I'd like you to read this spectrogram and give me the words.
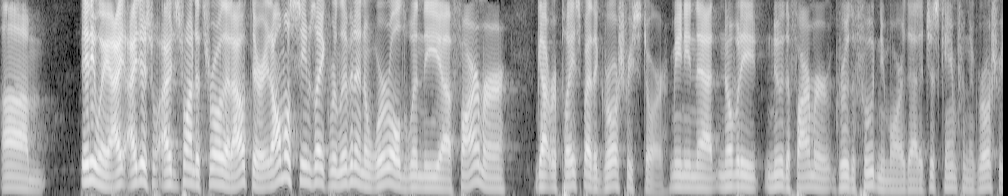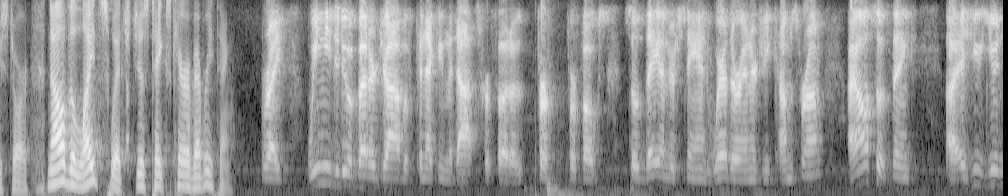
um, anyway, I, I just I just wanted to throw that out there. It almost seems like we're living in a world when the uh, farmer got replaced by the grocery store, meaning that nobody knew the farmer grew the food anymore, that it just came from the grocery store. Now the light switch just takes care of everything. Right. We need to do a better job of connecting the dots for photos for, for folks so they understand where their energy comes from. I also think, uh, as you, you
